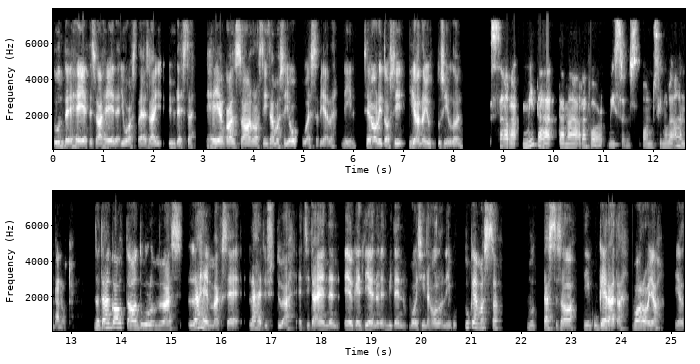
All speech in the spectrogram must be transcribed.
tuntee heidät ja saa heille juosta ja sai yhdessä heidän kanssaan olla siinä samassa joukkueessa vielä. Niin se oli tosi hieno juttu silloin. Saara, mitä tämä Run for Missions on sinulle antanut? No tämän kautta on tullut myös lähemmäksi se lähetystyö, että sitä ennen ei oikein tiennyt, että miten voi siinä olla niin kuin tukemassa, mutta tässä saa niin kuin kerätä varoja ja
